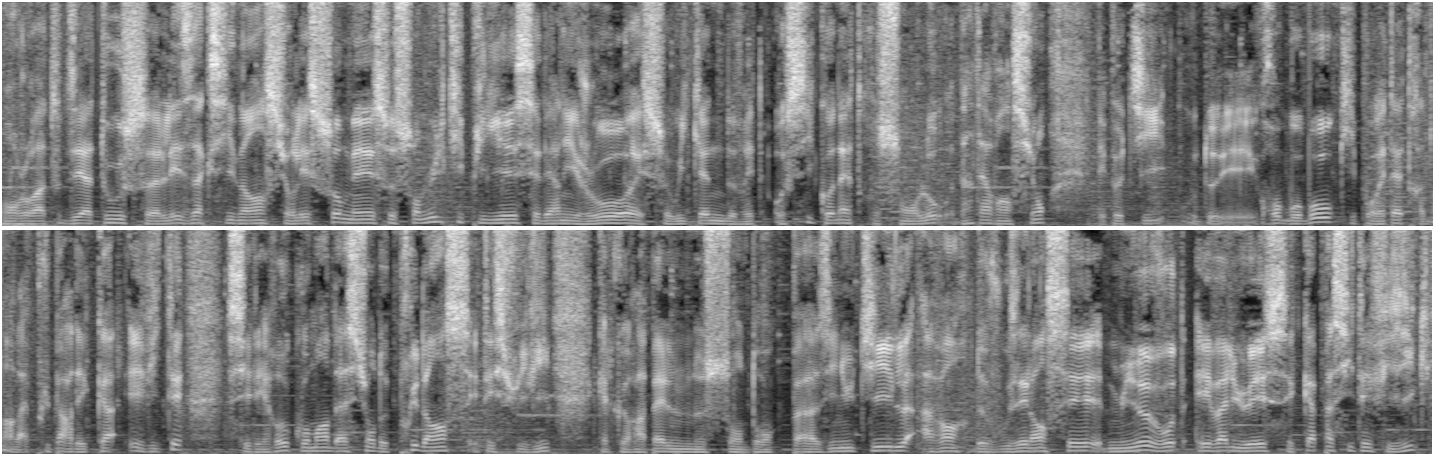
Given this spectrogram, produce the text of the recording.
Bonjour à toutes et à tous. Les accidents sur les sommets se sont multipliés ces derniers jours et ce week-end devrait aussi connaître son lot d'interventions. Des petits ou des gros bobos qui pourraient être dans la plupart des cas évités si les recommandations de prudence étaient suivies. Quelques rappels ne sont donc pas inutiles. Avant de vous élancer, mieux vaut évaluer ses capacités physiques.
